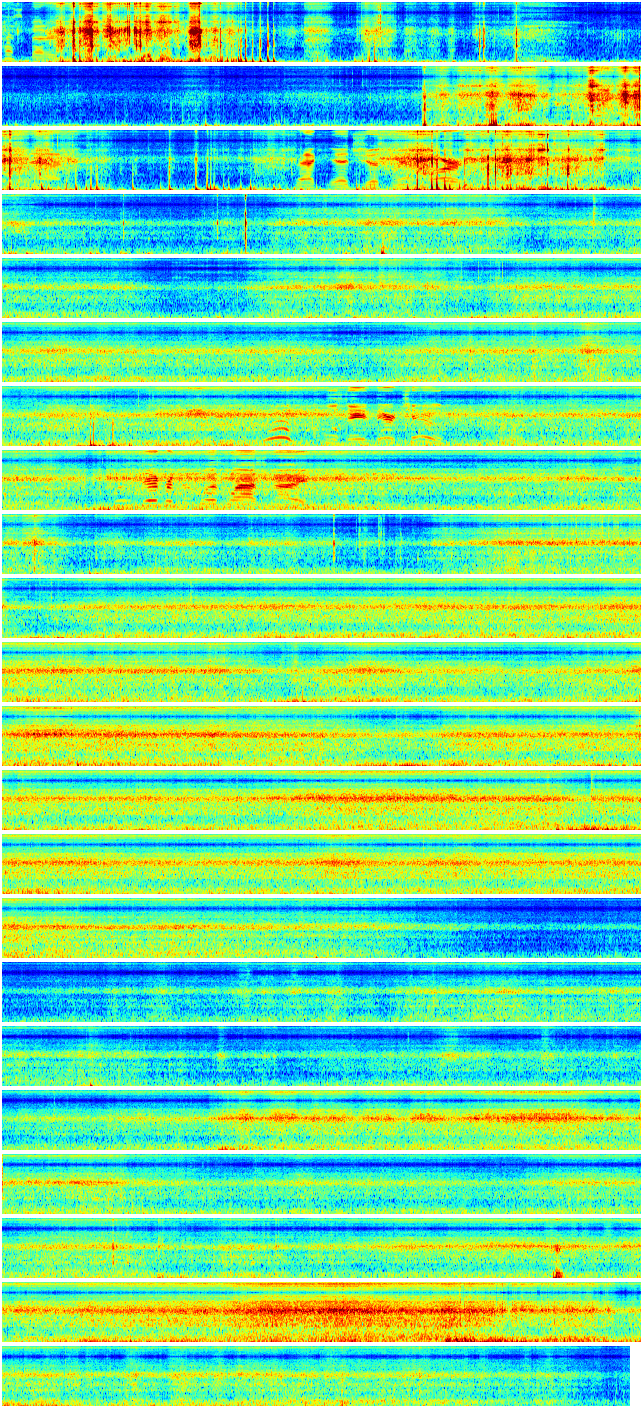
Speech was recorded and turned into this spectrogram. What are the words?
That's better. Back edge just went hard. Woo, almost ate it there too. A little different than it was last night.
